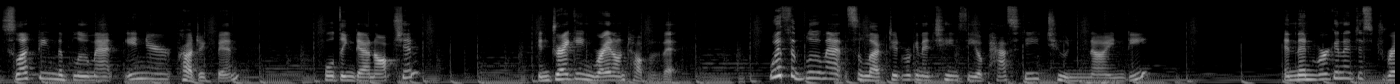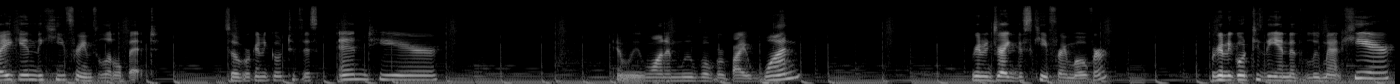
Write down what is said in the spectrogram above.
selecting the blue matte in your project bin, holding down option, and dragging right on top of it. With the blue matte selected, we're going to change the opacity to 90, and then we're going to just drag in the keyframes a little bit. So we're going to go to this end here, and we want to move over by one. We're going to drag this keyframe over. We're gonna go to the end of the blue matte here.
